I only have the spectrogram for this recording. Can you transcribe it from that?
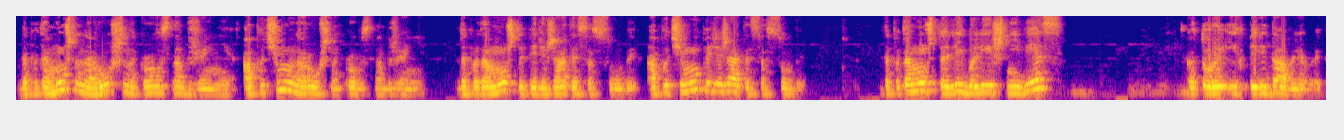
Да потому что нарушено кровоснабжение. А почему нарушено кровоснабжение? Да потому что пережаты сосуды. А почему пережаты сосуды? Да потому что либо лишний вес, который их передавливает,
